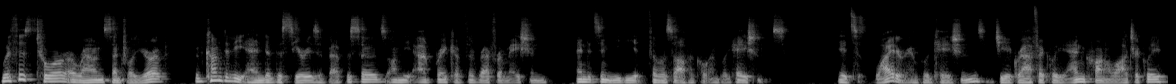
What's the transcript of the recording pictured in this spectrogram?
With this tour around Central Europe, we've come to the end of the series of episodes on the outbreak of the Reformation and its immediate philosophical implications. Its wider implications, geographically and chronologically,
